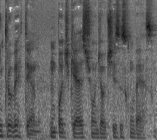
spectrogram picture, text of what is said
Introvertendo, um podcast onde autistas conversam.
